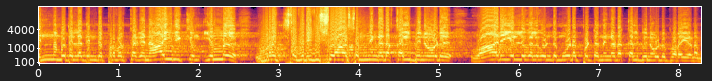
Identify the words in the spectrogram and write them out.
ഇന്നു മുതൽ അതിന്റെ പ്രവർത്തകനായിരിക്കും എന്ന് ഉറച്ച ഒരു വിശ്വാസം നിങ്ങളുടെ കൽബിനോട് വാരിയല്ലുകൾ കൊണ്ട് മൂടപ്പെട്ട് നിങ്ങളുടെ കൽബിനോട് പറയണം.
